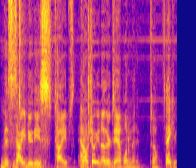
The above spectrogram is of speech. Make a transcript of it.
this is how you do these types, and I'll show you another example in a minute. So thank you.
